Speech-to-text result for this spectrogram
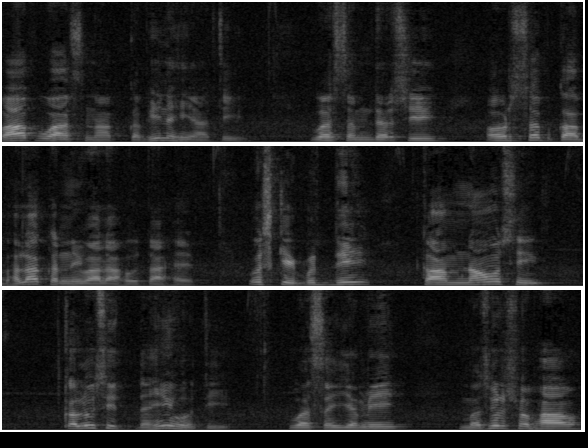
पाप वासना कभी नहीं आती। वह समदर्शी और सबका भला करने वाला होता है। उसकी बुद्धि कामनाओं से कलुषित नहीं होती। वह संयमी, मधुर स्वभाव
